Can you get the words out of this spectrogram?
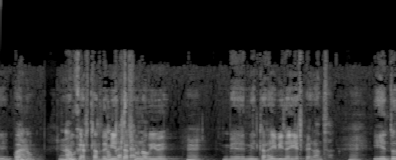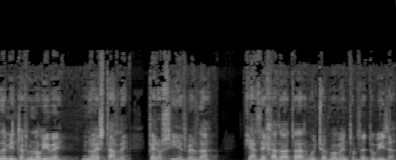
¿Sí? Bueno, nunca es tarde. mientras uno vive, mm. mientras hay vida y esperanza. Mm. Y entonces, mientras uno vive, no es tarde. Pero sí es verdad que has dejado atrás muchos momentos de tu vida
